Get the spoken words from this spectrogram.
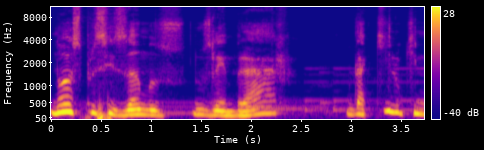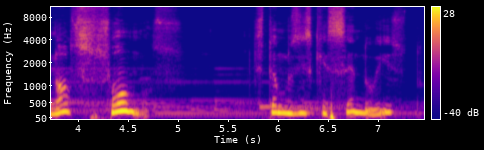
Nós precisamos nos lembrar daquilo que nós somos. Estamos esquecendo isto.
